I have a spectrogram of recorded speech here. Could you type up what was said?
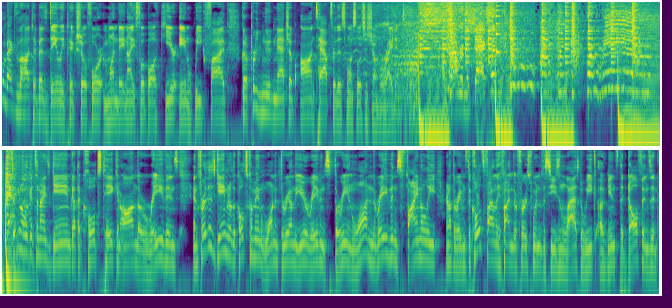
Welcome back to the Hot Tip Bets Daily Pick Show for Monday Night Football here in Week 5. Got a pretty good matchup on tap for this one, so let's just jump right into it. Look at tonight's game, got the Colts taking on the Ravens. And for this game, you know, the Colts come in one and three on the year, Ravens three and one. And the Ravens finally, or not the Ravens, the Colts finally find their first win of the season last week against the Dolphins. And,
